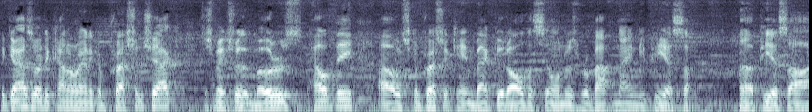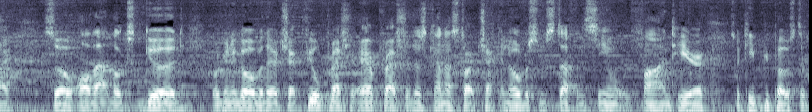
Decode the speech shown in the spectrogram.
The guys already kind of ran a compression check, just make sure the motor's healthy, uh, which compression came back good. All the cylinders were about 90 psi. Uh, PSI. So all that looks good. We're gonna go over there, check fuel pressure, air pressure, just kind of start checking over some stuff and seeing what we find here. So keep you posted.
